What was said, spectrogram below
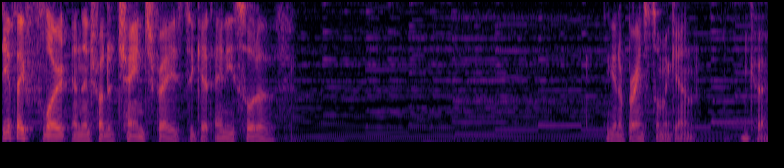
See if they float and then try to change phase to get any sort of... You're gonna brainstorm again. Okay.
